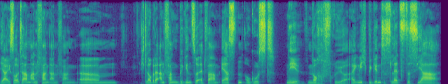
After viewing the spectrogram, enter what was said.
Ja, ich sollte am Anfang anfangen. Ähm, ich glaube, der Anfang beginnt so etwa am 1. August. Nee, noch früher. Eigentlich beginnt es letztes Jahr.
